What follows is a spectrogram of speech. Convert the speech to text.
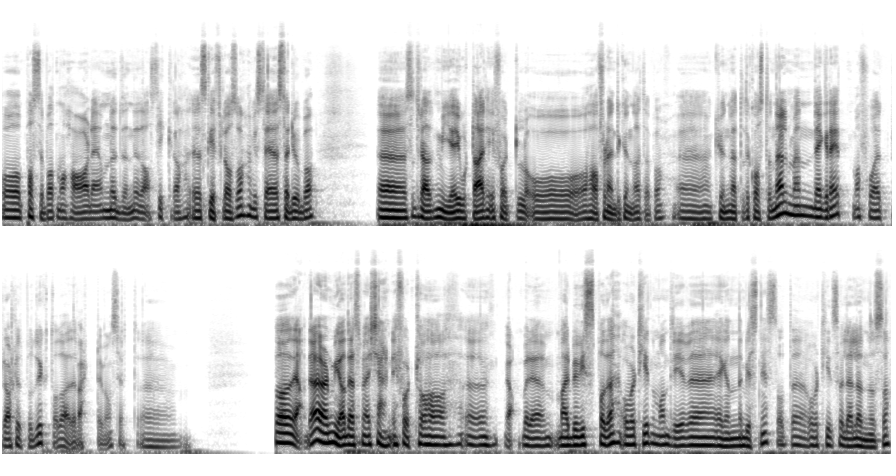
Og passe på at man har det om nødvendig da, sikra skriftlig også, hvis det er større jobber. Eh, så tror jeg at mye er gjort der i forhold til å ha fornøyde kunder etterpå. Eh, kunden vet at det koster en del, men det er greit. Man får et bra sluttprodukt, og da er det verdt det uansett. Eh, så ja, Det er mye av det som er kjernen i forhold til å ja, være mer bevisst på det over tid når man driver egen business. At over tid så vil det lønne seg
